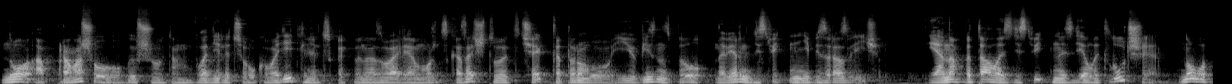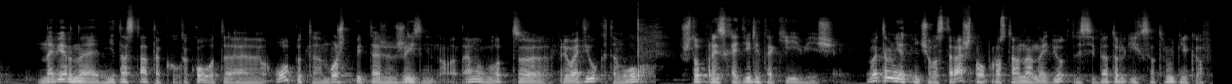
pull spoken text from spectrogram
Но а про вашу бывшую там владелицу, руководительницу, как вы назвали, можно сказать, что это человек, которому ее бизнес был, наверное, действительно не безразличен. И она пыталась действительно сделать лучше, но вот наверное, недостаток какого-то опыта, может быть, даже жизненного, да, вот э, приводил к тому, что происходили такие вещи. В этом нет ничего страшного, просто она найдет для себя других сотрудников,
